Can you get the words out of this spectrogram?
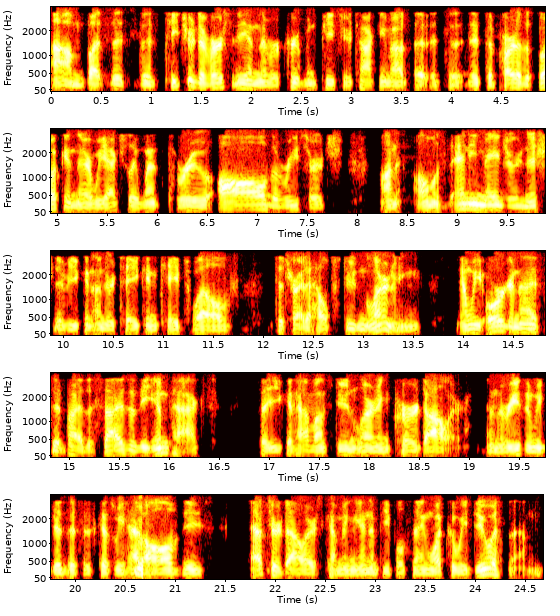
Um, but the the teacher diversity and the recruitment piece you're talking about, uh, it's a it's a part of the book in there. We actually went through all the research on almost any major initiative you can undertake in K-12 to try to help student learning, and we organized it by the size of the impact that you could have on student learning per dollar. And the reason we did this is because we had all of these ESSER dollars coming in and people saying, what could we do with them?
